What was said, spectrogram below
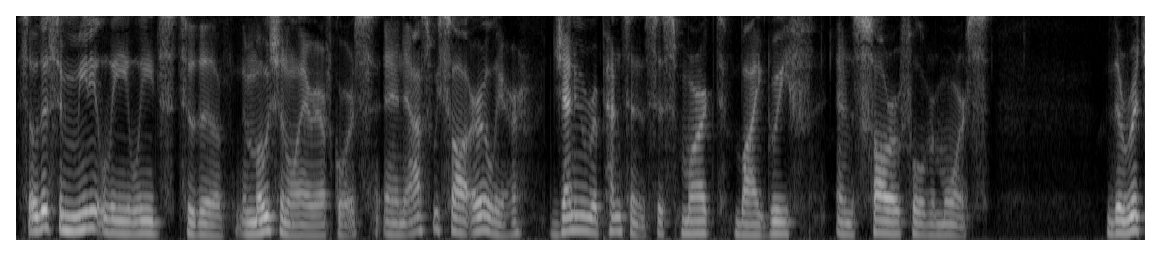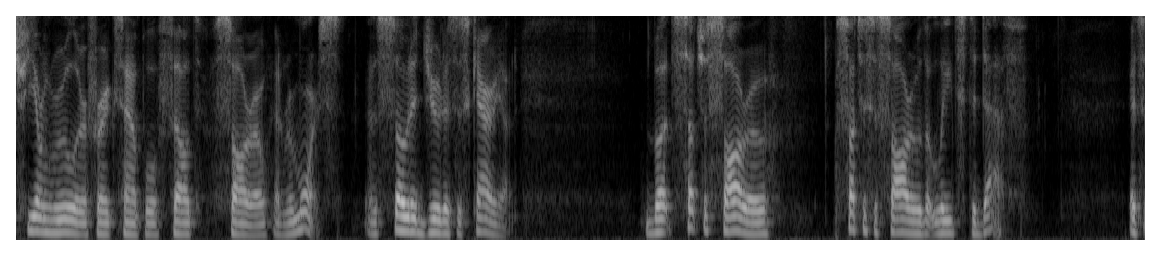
So this immediately leads to the emotional area, of course. And as we saw earlier, genuine repentance is marked by grief and sorrowful remorse. The rich young ruler, for example, felt sorrow and remorse, and so did Judas Iscariot. But such a sorrow, such is a sorrow that leads to death. It's,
